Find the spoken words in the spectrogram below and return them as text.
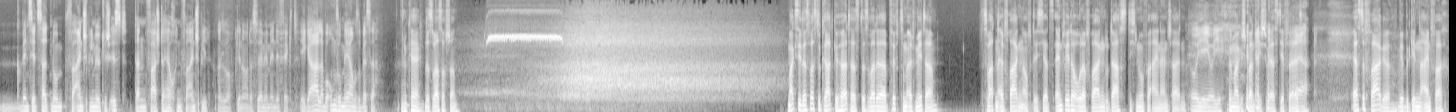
wenn es jetzt halt nur für ein Spiel möglich ist, dann fahre ich daher auch hin für ein Spiel. Also genau, das wäre mir im Endeffekt egal, aber umso mehr, umso besser. Okay, das war's auch schon. Maxi, das, was du gerade gehört hast, das war der Pfiff zum Elfmeter. Es warten elf Fragen auf dich jetzt. Entweder oder Fragen, du darfst dich nur für eine entscheiden. Oje, oje. Bin mal gespannt, wie schwer es dir fällt. Ja, ja. Erste Frage, wir beginnen einfach.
